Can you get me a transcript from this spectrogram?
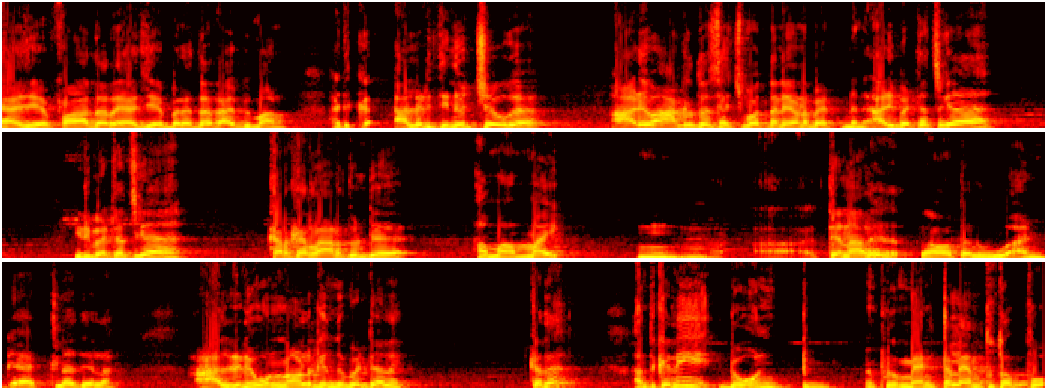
As a father as a brother అభిమానం. అది ఆల్రెడీ తినొచ్చావుగా. ఆడేమో ఆకలితో చచ్చిపోతున్నాడు ఏమైనా పెట్టండి ఆడి పెట్టచ్చుగా? ఇది పెట్టచ్చుగా? కరకరలాడుతుంటే "ఆ, మా అమ్మాయి తినాలి తర్వాత నువ్వు. అంటే అట్లది ఎలా? ఆల్రెడీ ఉన్న వాళ్ళకి ఎందుకు పెట్టాలి? కదా? అందుకని డోంట్ ఇప్పుడు మెంటల్ ఎంత తప్పు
